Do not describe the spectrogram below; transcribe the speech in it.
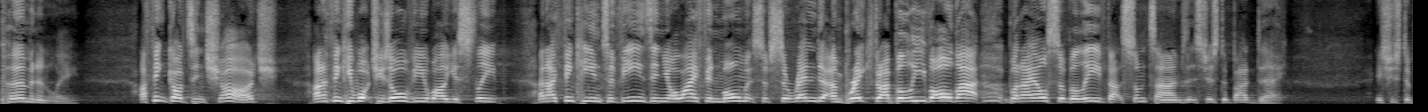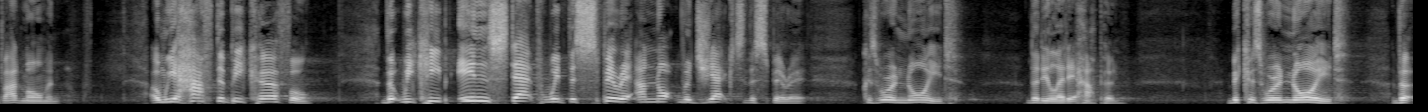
permanently. I think God's in charge, and I think He watches over you while you sleep. And I think He intervenes in your life in moments of surrender and breakthrough. I believe all that, but I also believe that sometimes it's just a bad day. It's just a bad moment. And we have to be careful that we keep in step with the Spirit and not reject the Spirit because we're annoyed that He let it happen. Because we're annoyed that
